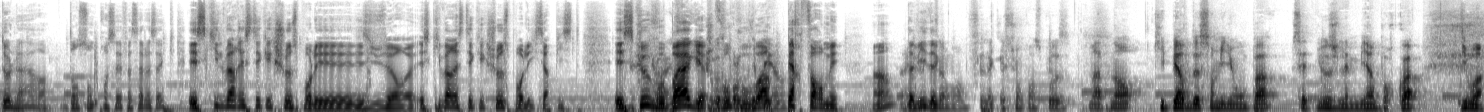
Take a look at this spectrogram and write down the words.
dollars dans son procès face à la SEC. Est-ce qu'il va rester quelque chose pour les, les users? Est-ce qu'il va rester quelque chose pour les XRPistes Est-ce que vos bagues vont pouvoir TP1? performer? Hein, David? C'est la question qu'on se pose. Maintenant, qu'ils perdent 200 millions ou pas, cette news, je l'aime bien. Pourquoi? Dis-moi.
